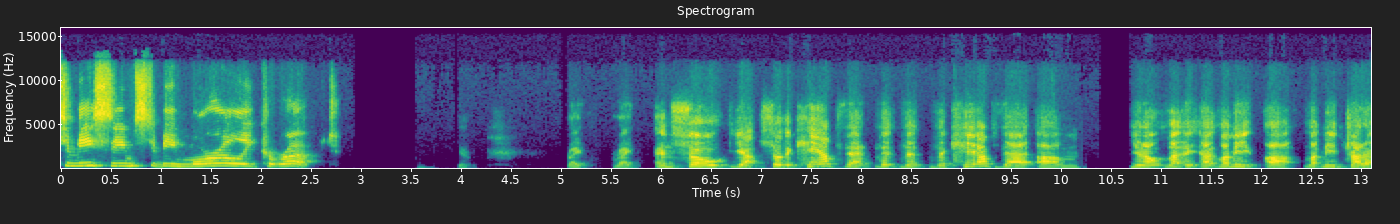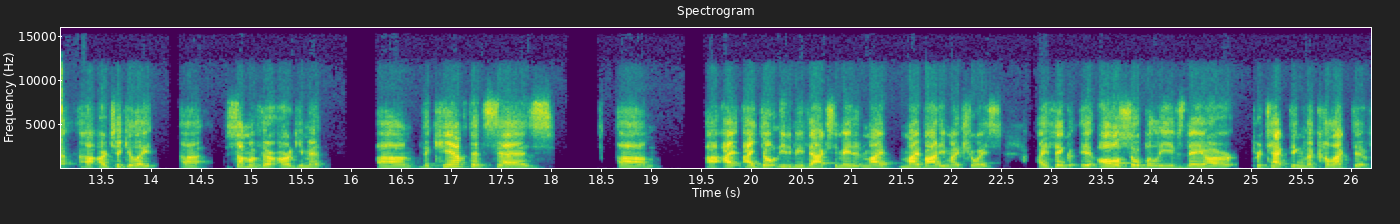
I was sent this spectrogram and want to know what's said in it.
to me seems to be morally corrupt. Yeah. Right, right. And so, yeah, so the camp that the the, the camp that um, you know, let, uh, let me uh, let me try to uh, articulate uh, some of their argument. Um, the camp that says um, I, I don't need to be vaccinated, my my body, my choice. I think it also believes they are protecting the collective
